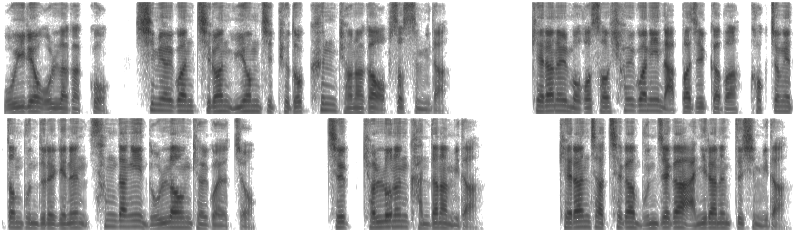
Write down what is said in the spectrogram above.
오히려 올라갔고 심혈관 질환 위험 지표도 큰 변화가 없었습니다. 계란을 먹어서 혈관이 나빠질까봐 걱정했던 분들에게는 상당히 놀라운 결과였죠. 즉, 결론은 간단합니다. 계란 자체가 문제가 아니라는 뜻입니다.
